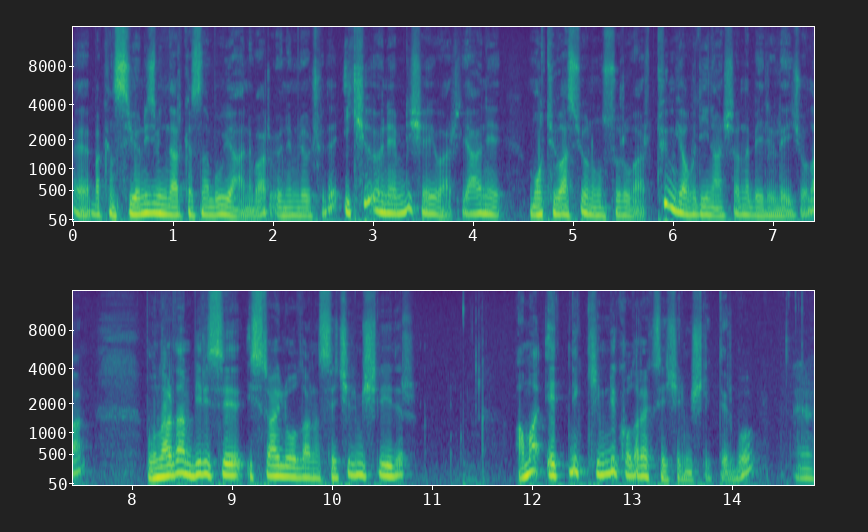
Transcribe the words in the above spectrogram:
e, bakın Siyonizmin arkasında bu yani var önemli ölçüde. iki önemli şey var. Yani motivasyon unsuru var. Tüm Yahudi inançlarında belirleyici olan. Bunlardan birisi İsrailoğullarının seçilmişliğidir. Ama etnik kimlik olarak seçilmişliktir bu. Evet.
